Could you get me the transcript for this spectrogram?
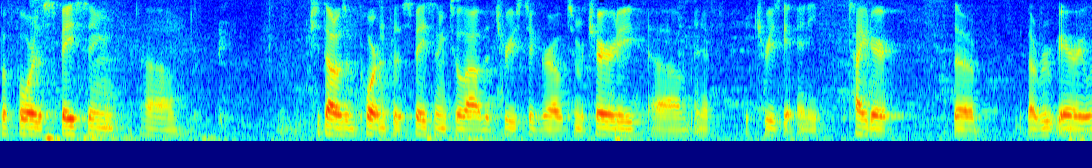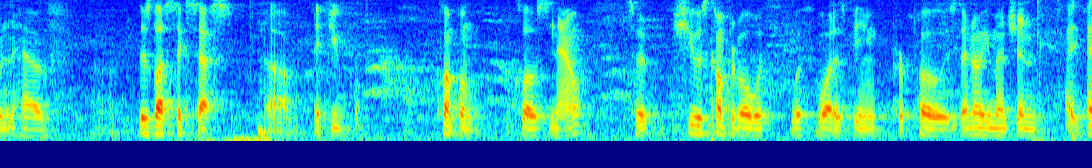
before the spacing, um, she thought it was important for the spacing to allow the trees to grow to maturity. Um, and if the trees get any tighter, the, the root area wouldn't have, uh, there's less success um, if you clump them close now. So she was comfortable with, with what is being proposed. I know you mentioned I, I,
